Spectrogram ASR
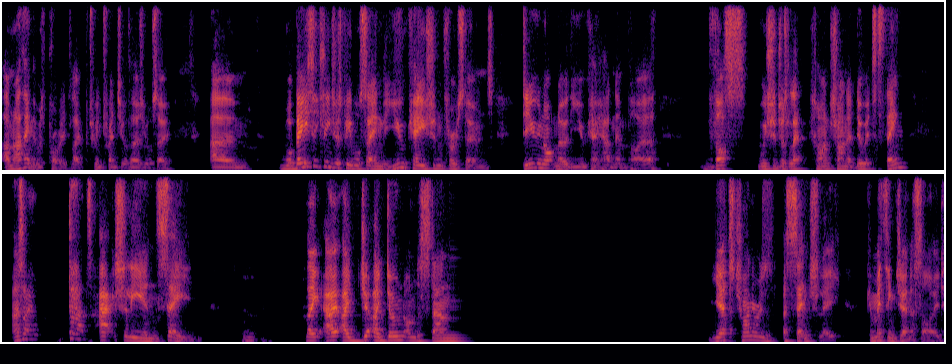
I think there was probably like between 20 or 30 or so, um, were basically just people saying the UK shouldn't throw stones. Do you not know the UK had an empire? thus we should just let China do its thing. I was like, that's actually insane. Like, I, I, I don't understand. Yes, China is essentially committing genocide,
